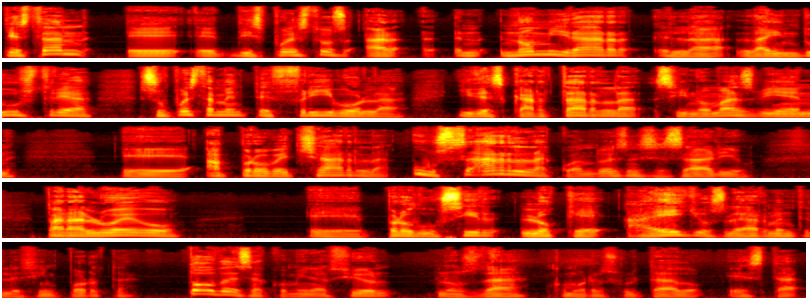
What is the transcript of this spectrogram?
que están eh, eh, dispuestos a no mirar la, la, industria supuestamente frívola y descartarla, sino más bien eh, aprovecharla, usarla cuando es necesario, para luego eh, producir lo que a ellos realmente les importa. Toda esa combinación nos da como resultado esta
